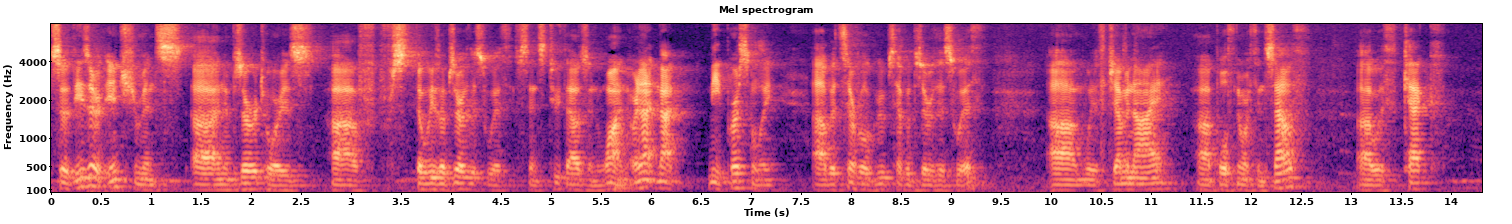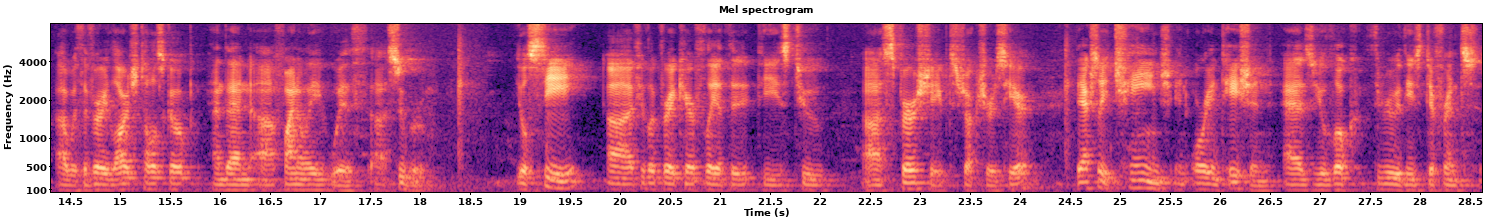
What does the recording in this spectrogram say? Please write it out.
So these are instruments uh, and observatories uh, that we've observed this with since 2001, or not, not me personally, uh, but several groups have observed this with, um, with Gemini, uh, both north and south, uh, with Keck, uh, with a very large telescope, and then uh, finally with uh, Subaru. You'll see, if you look very carefully at the, these two spur-shaped structures here, they actually change in orientation as you look through these different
